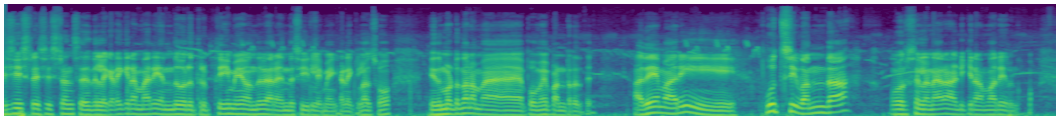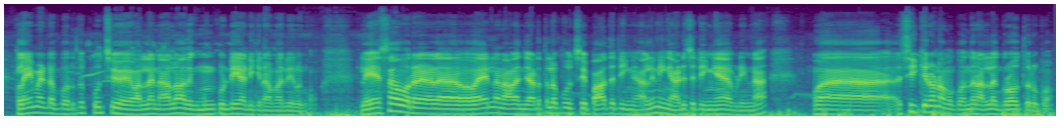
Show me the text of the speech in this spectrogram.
டிசீஸ் ரெசிஸ்டன்ஸ் இதில் கிடைக்கிற மாதிரி எந்த ஒரு திருப்தியுமே வந்து வேறு எந்த சீட்லேயுமே கிடைக்கல. ஸோ இது மட்டும் தான் நம்ம எப்போவுமே பண்ணுறது அதே மாதிரி பூச்சி வந்தால் ஒரு சில நேரம் அடிக்கிற மாதிரி இருக்கும். கிளைமேட்டை பொறுத்து பூச்சி வரலனாலும் அதுக்கு முன்கூட்டியே அடிக்கிற மாதிரி இருக்கும். லேசாக ஒரு வயலில் நாலஞ்சு இடத்துல பூச்சி பார்த்துட்டிங்கனாலே நீங்கள் அடிச்சிட்டிங்க அப்படின்னா சீக்கிரம் நமக்கு வந்து நல்ல க்ரோத் இருக்கும்.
